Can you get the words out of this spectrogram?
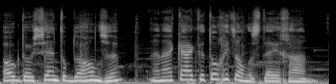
ook docent op de Hanze. En hij kijkt er toch iets anders tegenaan.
